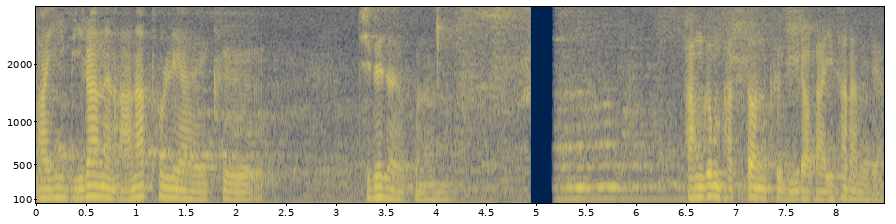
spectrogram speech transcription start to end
아 이 미라는 아나톨리아의 그 지배자였구나. 방금 봤던 그 미라가 이 사람이래요.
